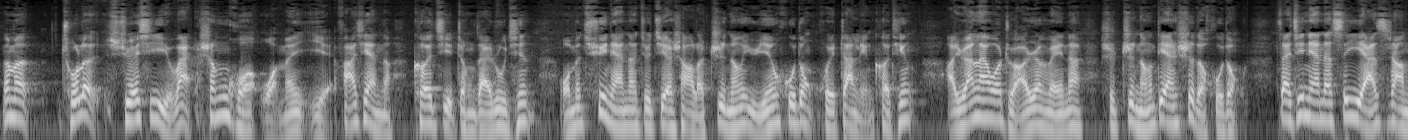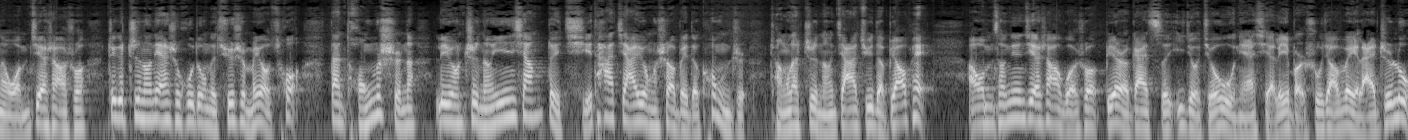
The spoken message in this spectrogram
那么。除了学习以外，生活我们也发现呢，科技正在入侵。我们去年呢就介绍了智能语音互动会占领客厅啊，原来我主要认为呢是智能电视的互动。在今年的 CES 上呢，我们介绍说这个智能电视互动的趋势没有错，但同时呢，利用智能音箱对其他家用设备的控制成了智能家居的标配。啊，我们曾经介绍过，说比尔盖茨一九九五年写了一本书叫《未来之路》，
